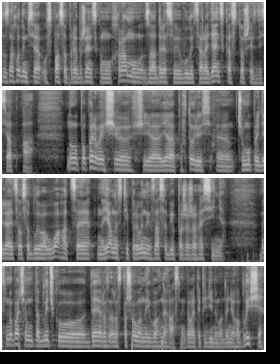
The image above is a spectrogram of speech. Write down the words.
знаходимося у Спасо-Преображенському храму за адресою вулиця Радянська, 160А. Ну, по-перше, що, що я, я повторюсь, е, чому приділяється особлива увага, це наявності первинних засобів пожежогасіння. Ось ми бачимо табличку, де розташований вогнегасник. Давайте підійдемо до нього ближче.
